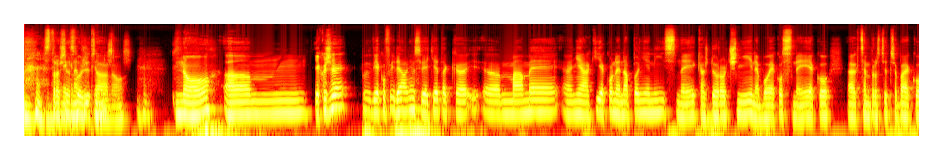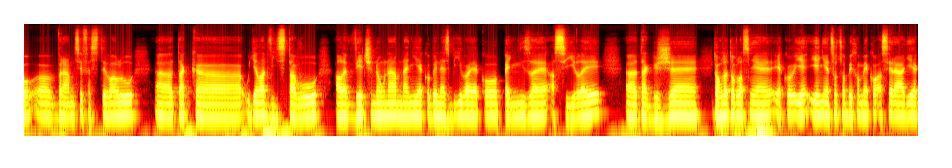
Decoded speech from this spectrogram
Strašně složitá, no. No, um, jakože jako v ideálním světě, tak uh, máme nějaký jako nenaplněný sny každoroční, nebo jako sny, jako uh, chcem prostě třeba jako uh, v rámci festivalu uh, tak uh, udělat výstavu, ale většinou nám na ní jakoby nezbývá jako peníze a síly, uh, takže tohle to vlastně jako je, je něco, co bychom jako asi rádi jak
